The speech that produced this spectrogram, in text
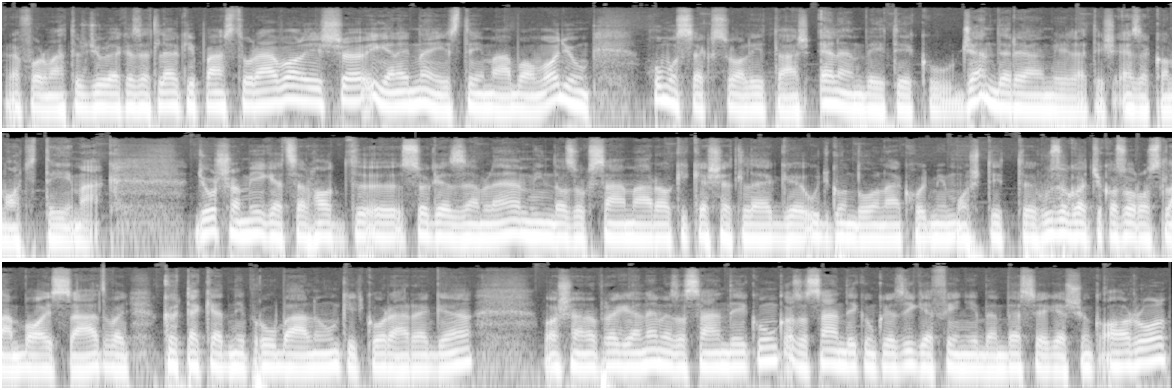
református gyülekezet lelkipásztorával, és igen, egy nehéz témában vagyunk, homoszexualitás, LMBTQ, genderelmélet és ezek a nagy témák. Gyorsan még egyszer hadd szögezzem le mindazok számára, akik esetleg úgy gondolnák, hogy mi most itt húzogatjuk az oroszlán bajszát, vagy kötekedni próbálunk így korán reggel. Vasárnap reggel nem ez a szándékunk, az a szándékunk, hogy az ige fényében beszélgessünk arról,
